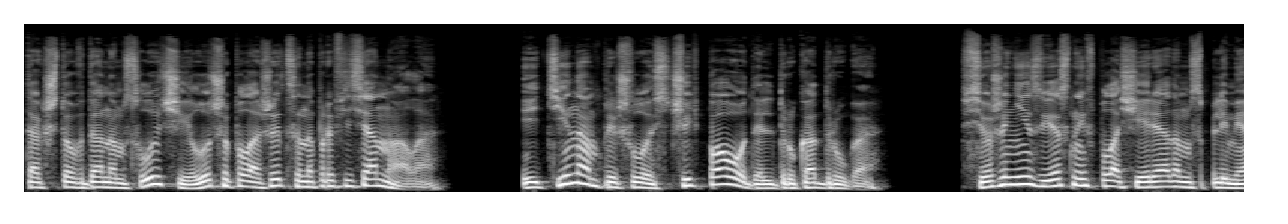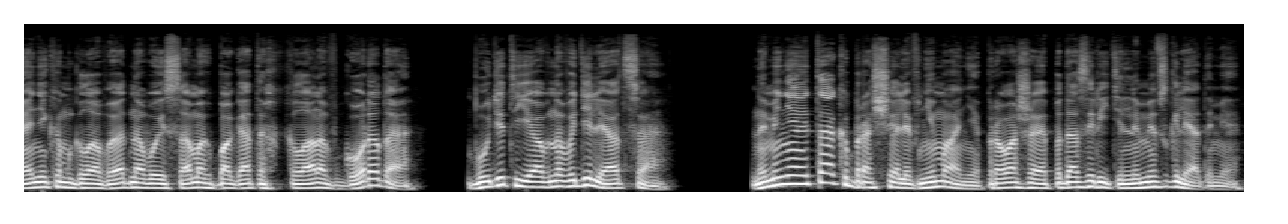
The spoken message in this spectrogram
так что в данном случае лучше положиться на профессионала. Идти нам пришлось чуть поодаль друг от друга. Все же неизвестный в плаще рядом с племянником главы одного из самых богатых кланов города будет явно выделяться. На меня и так обращали внимание, провожая подозрительными взглядами,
